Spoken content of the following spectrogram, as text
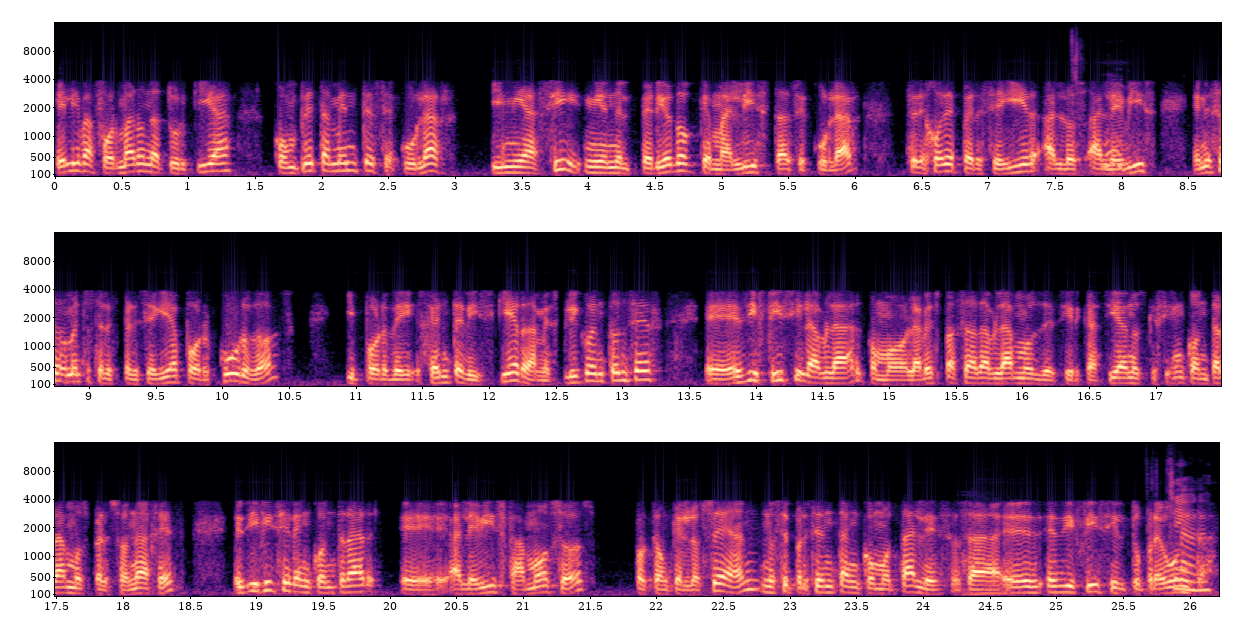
él iba a formar una Turquía completamente secular. Y ni así, ni en el periodo kemalista secular, se dejó de perseguir a los alevíes. En ese momento se les perseguía por kurdos y por de, gente de izquierda, ¿me explico? Entonces, eh, es difícil hablar, como la vez pasada hablamos de circasianos, que sí encontramos personajes, es difícil encontrar eh, alevíes famosos, porque aunque lo sean, no se presentan como tales, o sea, es, es difícil tu pregunta.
